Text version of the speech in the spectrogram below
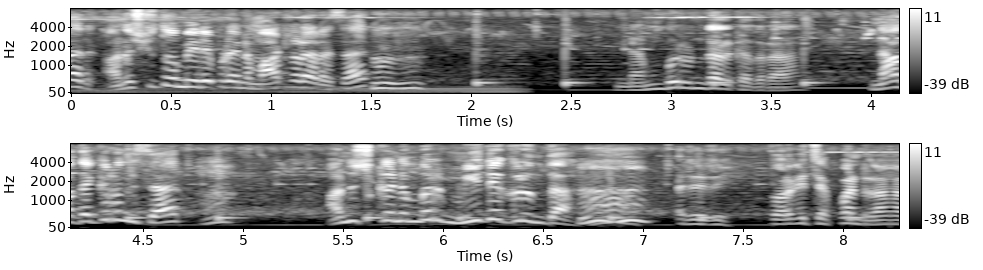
సార్ అనుష్కతో మీరు ఎప్పుడైనా మాట్లాడారా సార్? నంబర్ ఉండాలి కదరా. నా దగ్గర ఉంది సార్. అనుష్క నెంబర్ మీ దగ్గర ఉందా? అరే రే, త్వరగా చెప్పండి రా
